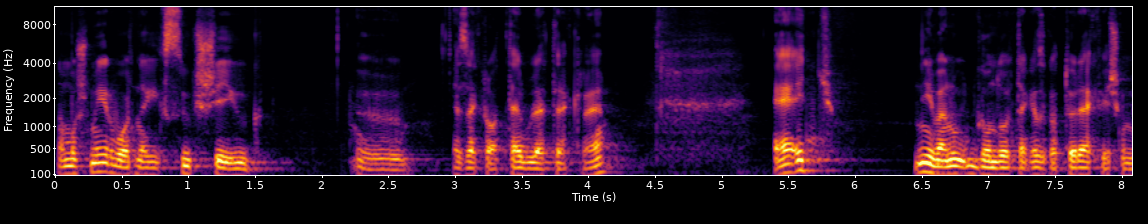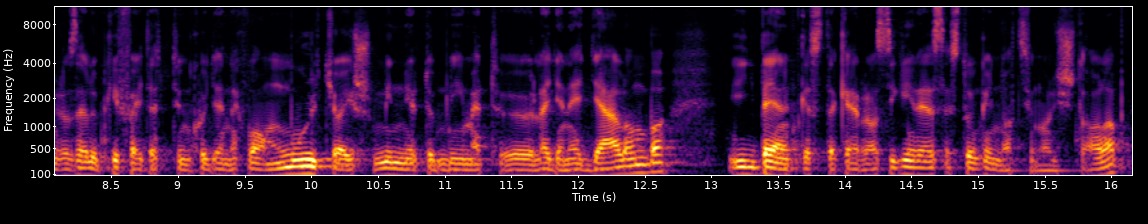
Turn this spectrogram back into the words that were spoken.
Na most miért volt nekik szükségük ö, ezekre a területekre? Egy, Nyilván úgy gondolták ezek a törekvések, amiről az előbb kifejtettünk, hogy ennek van múltja, és minél több német legyen egy államba, így bejelentkeztek erre az igényre, ez, ez tulajdonképpen egy nacionalista alap.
